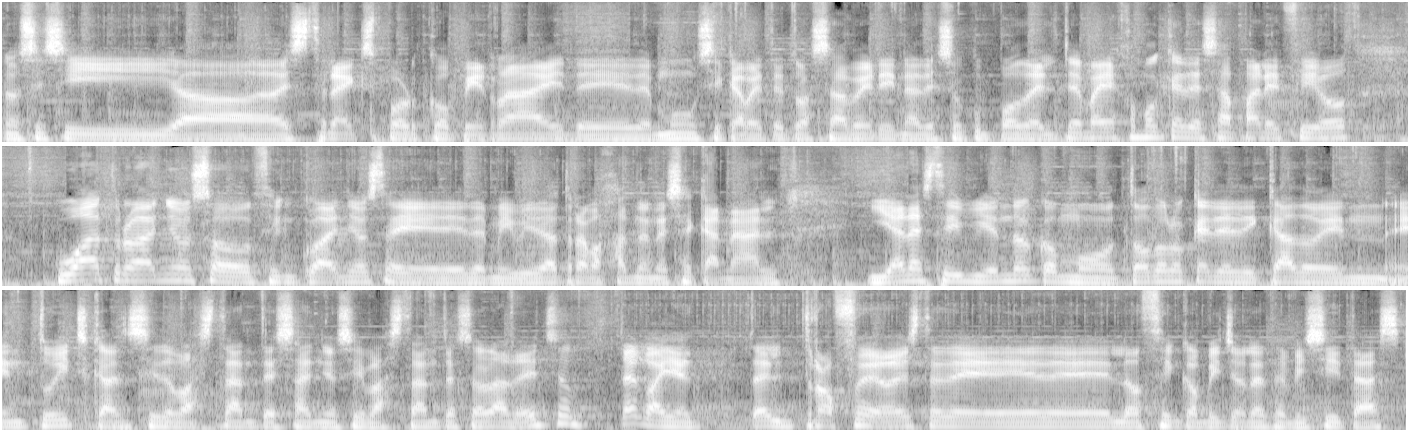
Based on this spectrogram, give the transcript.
no sé si uh, strikes por copyright de, música, vete tú a saber, y nadie se ocupó del tema. Y es como que desapareció cuatro años o cinco años de, mi vida trabajando en ese canal. Y ahora estoy viendo como todo lo que he dedicado en, Twitch, que han sido bastantes años y bastantes horas. De hecho, tengo ahí el, trofeo este de, los 5 millones de visitas.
